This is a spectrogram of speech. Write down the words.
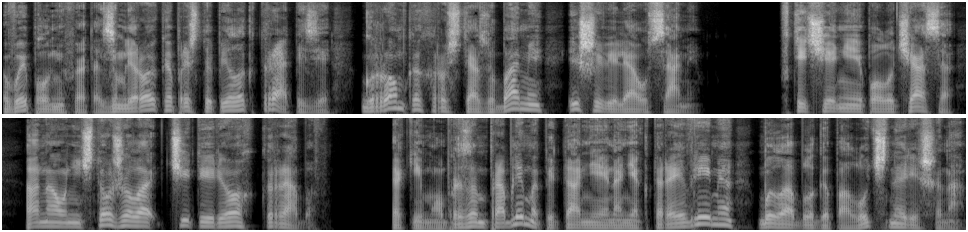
Выполнив это, землеройка приступила к трапезе, громко хрустя зубами и шевеля усами. В течение получаса она уничтожила четырех крабов. Таким образом, проблема питания на некоторое время была благополучно решена.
